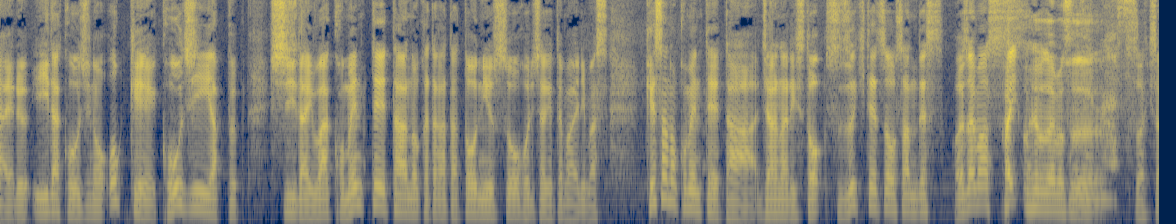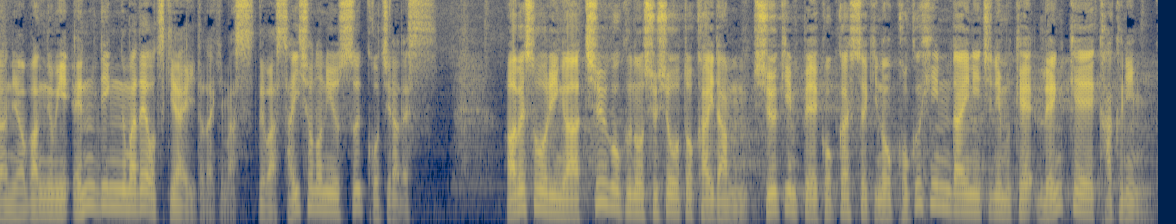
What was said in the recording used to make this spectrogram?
える飯田浩二の OK 工事アップ。7時台はコメンテーターの方々とニュースを掘り下げてまいります。今朝のコメンテータージャーナリスト鈴木哲夫さんです。おはようございます。はいおはようございます。鈴木さんには番組エンディングまでお付き合いいただきます。では最初のニュースこちらです安倍総理が中国の首相と会談。習近平国家主席の国賓来日に向け連携確認。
